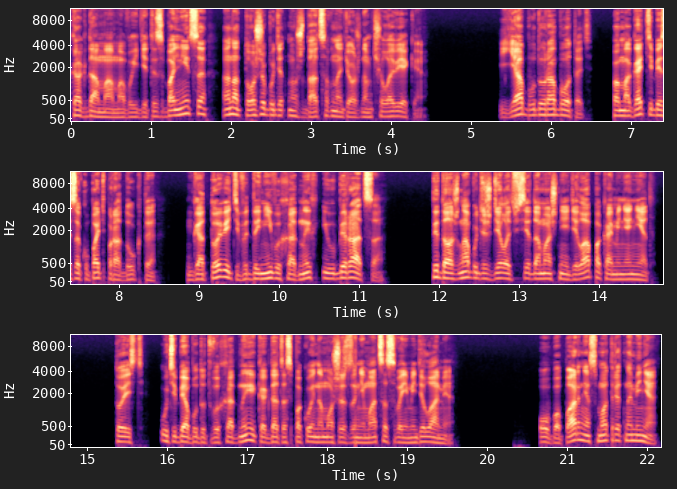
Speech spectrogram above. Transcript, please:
Когда мама выйдет из больницы, она тоже будет нуждаться в надежном человеке. Я буду работать, помогать тебе закупать продукты, готовить в дни выходных и убираться. Ты должна будешь делать все домашние дела, пока меня нет. То есть у тебя будут выходные, когда ты спокойно можешь заниматься своими делами. Оба парня смотрят на меня.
